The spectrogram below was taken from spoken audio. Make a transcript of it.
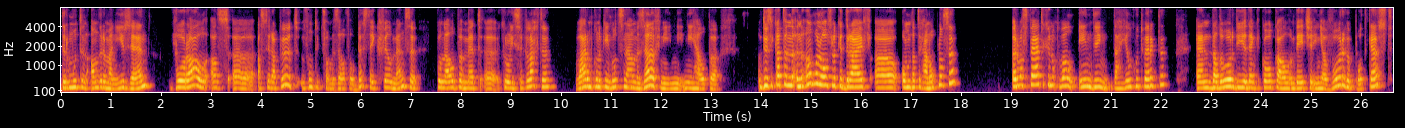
Er moet een andere manier zijn. Vooral als, uh, als therapeut vond ik van mezelf wel best dat ik veel mensen kon helpen met uh, chronische klachten. Waarom kon ik in godsnaam mezelf niet, niet, niet helpen? Dus ik had een, een ongelooflijke drive uh, om dat te gaan oplossen. Er was spijtig genoeg wel één ding dat heel goed werkte. En dat hoorde je denk ik ook al een beetje in jouw vorige podcast.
